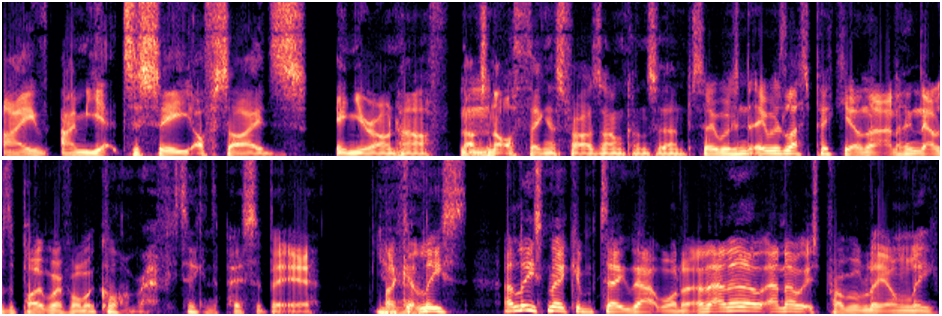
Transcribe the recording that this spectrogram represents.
I I'm yet to see offsides in your own half. That's mm. not a thing as far as I'm concerned. So it was it was less picky on that, and I think that was the point where everyone went, "Come on, ref, you're taking the piss a bit here." Like at least at least make him take that one. And I know I know it's probably only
